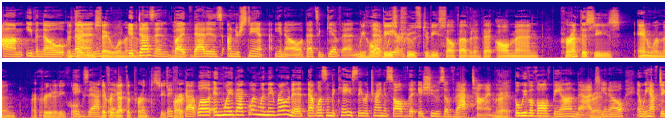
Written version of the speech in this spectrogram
Um, even though It doesn't men say women it doesn't. Yeah. But that is understand. You know that's a given. we hold these are- truths to be self-evident that all men, parentheses, and women are created equal. Exactly. They forgot the parentheses They part. forgot. Well, and way back when, when they wrote it, that wasn't the case. They were trying to solve the issues of that time. Right. But we've evolved beyond that, Right. Mm-hmm. you know, and we have to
